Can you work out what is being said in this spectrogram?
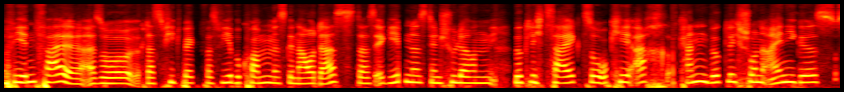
Auf jeden Fall. Also das Feedback, was wir bekommen, ist genau das. Das Ergebnis den Schülerinnen wirklich zeigt, so, okay, ach, kann wirklich schon einiges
